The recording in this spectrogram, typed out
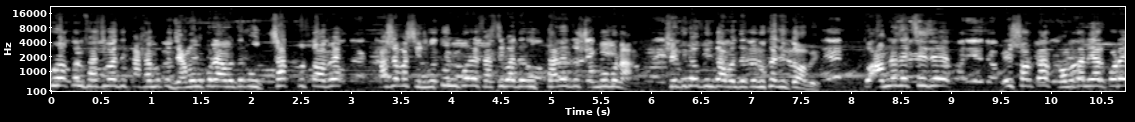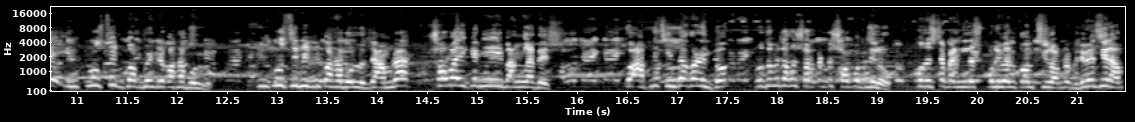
পুরাতন ফ্যাসিবাদী কাঠামোকে যেমন করে আমাদের উচ্ছেদ করতে হবে, পাশাপাশি নতুন করে ফ্যাসিবাদের উত্থানের যে সম্ভাবনা, সেদিকেও কিন্তু আমাদেরকে রুখে দিতে হবে। তো আমরা দেখছি যে এই সরকার ক্ষমতা নেওয়ার পরে ইনক্লুসিভ গভর্নমেন্টের কথা বলল। ইনক্লুসিভিটির কথা বলল যে আমরা সবাইকে নিয়ে এই বাংলাদেশ। তো আপনি চিন্তা করেন তো, প্রথমে যখন সরকারটা শপথ নিল উপদেষ্টা প্যানেলের পরিমাণ কম ছিল, আমরা ভেবেছিলাম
